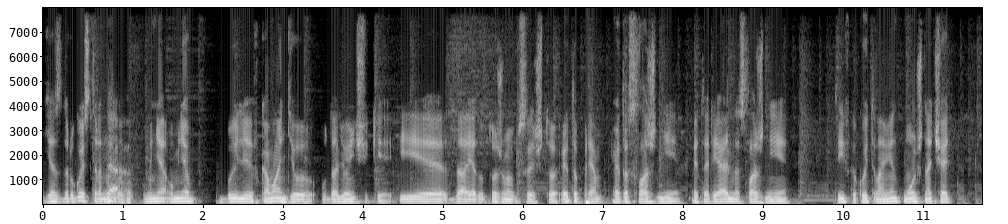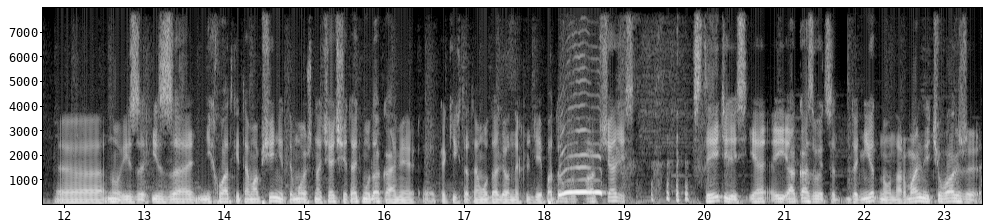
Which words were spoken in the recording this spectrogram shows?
Я с другой стороны, да. у, меня, у меня были в команде удаленщики, и да, я тут тоже могу сказать, что это прям, это сложнее, это реально сложнее. Ты в какой-то момент можешь начать Э, ну, из- из-за нехватки там общения ты можешь начать считать мудаками э, каких-то там удаленных людей. Потом вы пообщались, встретились, и, и оказывается, да нет, ну, нормальный чувак же.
